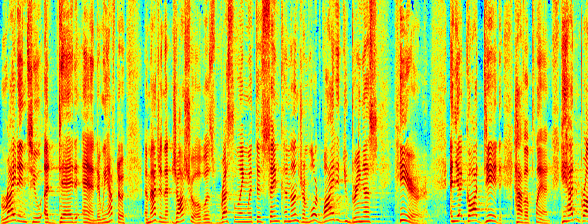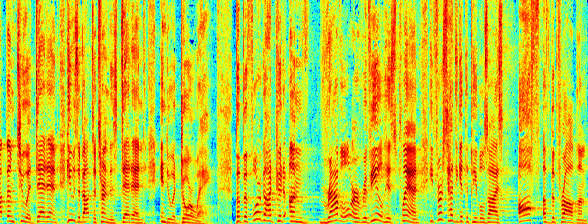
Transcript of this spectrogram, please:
right into a dead end. And we have to imagine that Joshua was wrestling with this same conundrum Lord, why did you bring us here? And yet, God did have a plan. He hadn't brought them to a dead end, He was about to turn this dead end into a doorway. But before God could unravel or reveal His plan, He first had to get the people's eyes off of the problem.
